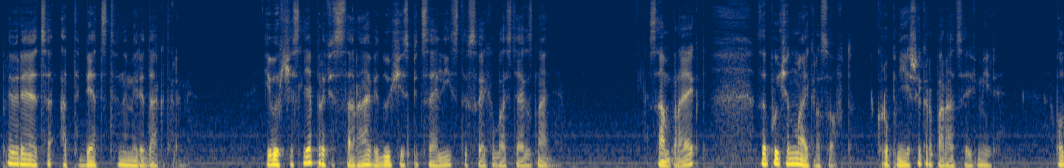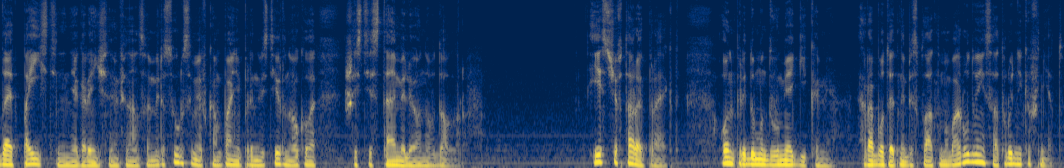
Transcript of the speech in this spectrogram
проверяется ответственными редакторами. И в их числе профессора, ведущие специалисты в своих областях знания. Сам проект запущен Microsoft, крупнейшей корпорацией в мире. Обладает поистине неограниченными финансовыми ресурсами, в компанию проинвестировано около 600 миллионов долларов. Есть еще второй проект – он придуман двумя гиками. Работает на бесплатном оборудовании, сотрудников нет.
